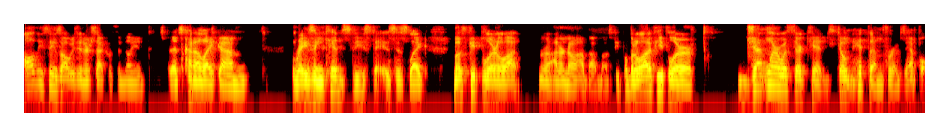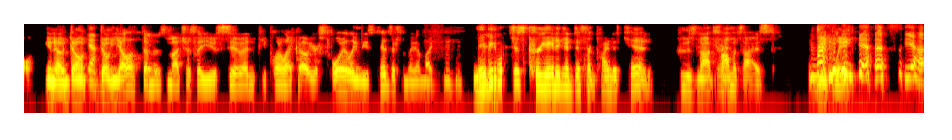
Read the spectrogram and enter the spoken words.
all these things always intersect with a million things but it's kind of like um raising kids these days is like most people are a lot i don't know about most people but a lot of people are gentler with their kids. Don't hit them for example. You know don't Yeah. don't yell at them as much as they used to and people are like oh you're spoiling these kids or something. I'm like maybe we're just creating a different kind of kid who's not traumatized Right? Deeply. yes. Yeah.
